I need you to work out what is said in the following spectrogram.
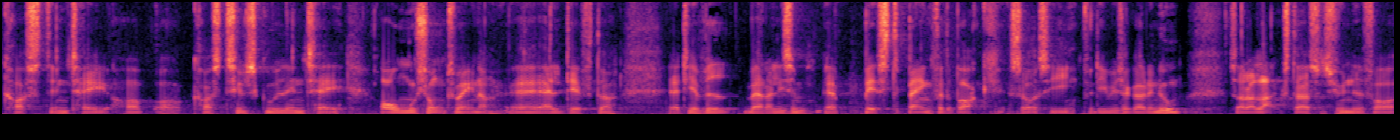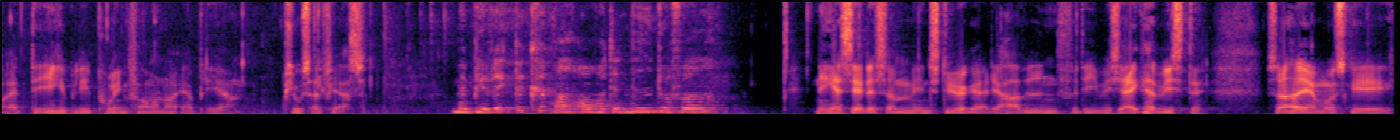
kostindtag og, og kosttilskudindtag og motionsvaner, øh, alt efter, at jeg ved, hvad der ligesom er bedst bang for the buck, så at sige. Fordi hvis jeg gør det nu, så er der langt større sandsynlighed for, at det ikke bliver et problem for mig, når jeg bliver plus 70. Men bliver du ikke bekymret over den viden, du har fået? Nej, jeg ser det som en styrke, at jeg har viden, fordi hvis jeg ikke havde vidst det, så havde jeg måske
